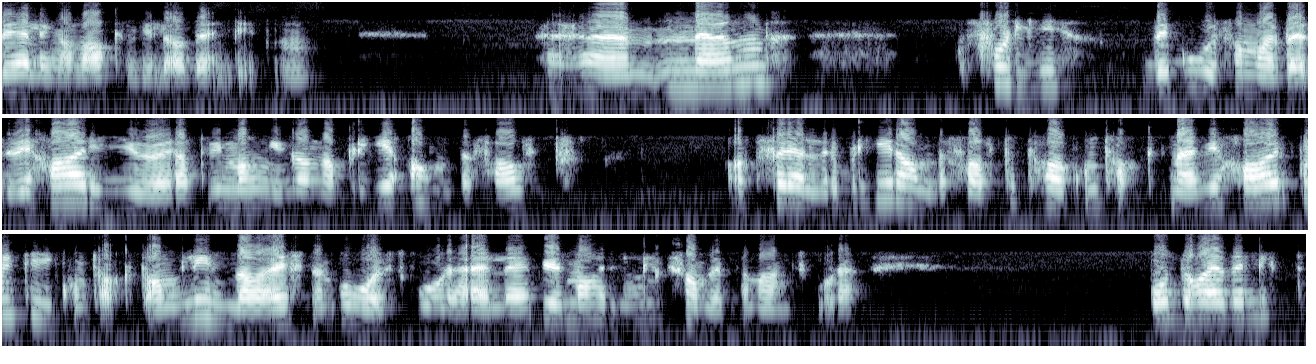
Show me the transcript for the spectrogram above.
deling av nakenbilder og den biten. Uh, men fordi det gode samarbeidet vi har, gjør at vi mange ganger blir anbefalt at foreldre blir anbefalt å ta kontakt med. Vi har politikontaktene Linda og Øystein på vår skole, eller Bjørn Marin Alexander på en annen skole. Og da er det litt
